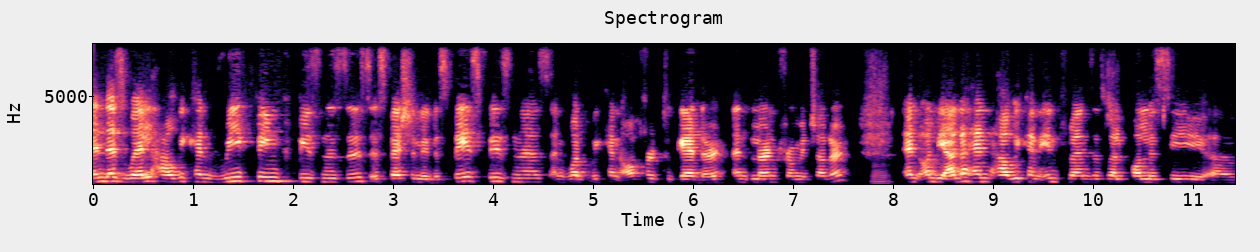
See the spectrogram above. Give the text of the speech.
and as well how we can rethink businesses, especially the space business, and what we can offer together and learn from each other. Mm. And on the other hand, how we can influence as well policy uh,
